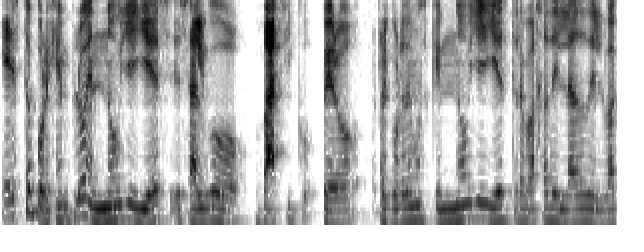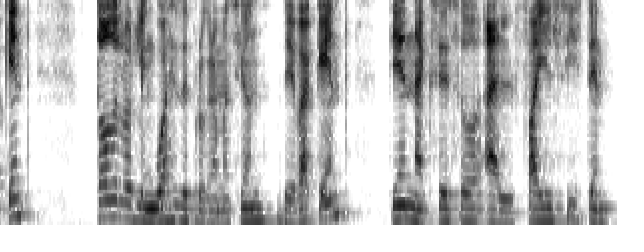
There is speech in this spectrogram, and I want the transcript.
Esto, por ejemplo, en Node.js es algo básico, pero recordemos que Node.js trabaja del lado del backend. Todos los lenguajes de programación de backend tienen acceso al file system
